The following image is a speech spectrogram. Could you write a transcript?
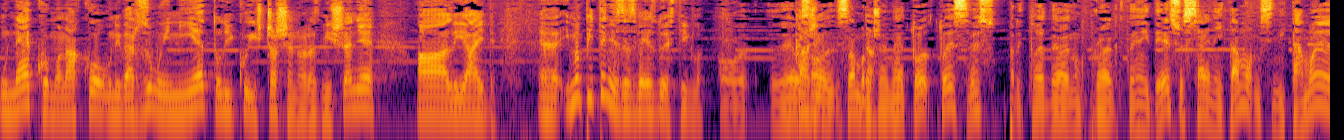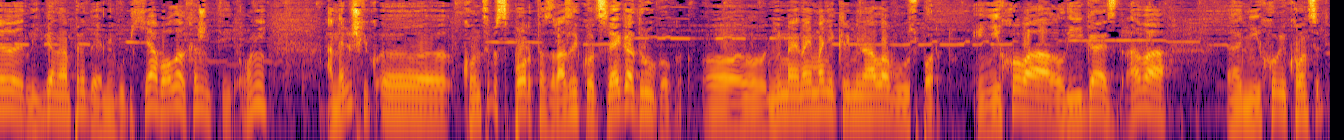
u nekom onako univerzumu i nije toliko iščašeno razmišljanje, ali ajde. E, ima pitanje za Zvezdu je stiglo. Ove, evo Kaži. samo, samo Da. da. ne, to, to je sve super, to je deo jednog projekta, ne, ideje su sajne i tamo, mislim, i tamo je Liga napreduje, nego bih ja voleo, kažem ti, oni, američki e, koncept sporta, za razliku od svega drugog, o, njima je najmanje kriminala u sportu i njihova liga je zdrava, e, njihovi koncepti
